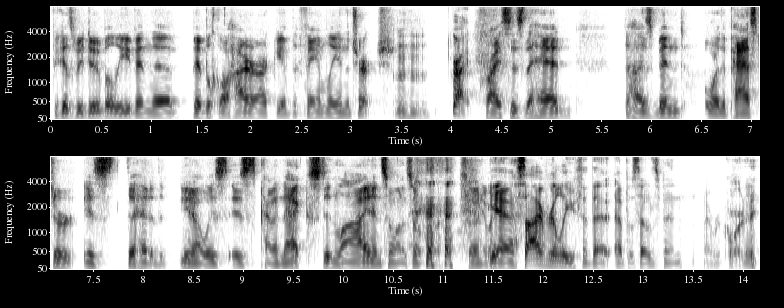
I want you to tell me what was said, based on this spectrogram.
because we do believe in the biblical hierarchy of the family and the church. hmm Right. Christ is the head, the husband or the pastor is the head of the you know is is kind of next in line and so on and so forth. So anyway, Yeah. Sigh of relief that that episode's been uh, recorded.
